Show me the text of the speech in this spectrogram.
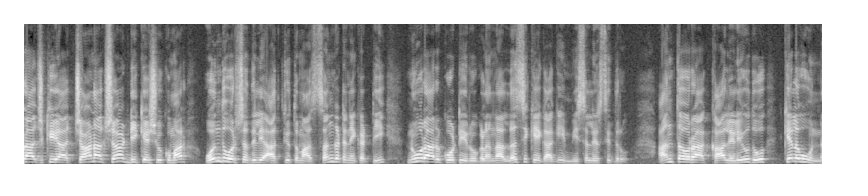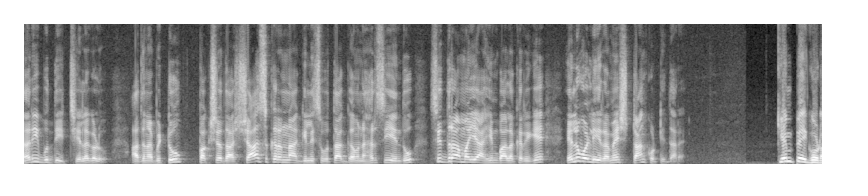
ರಾಜಕೀಯ ಚಾಣಾಕ್ಷ ಡಿಕೆ ಶಿವಕುಮಾರ್ ಒಂದು ವರ್ಷದಲ್ಲಿ ಅತ್ಯುತ್ತಮ ಸಂಘಟನೆ ಕಟ್ಟಿ ನೂರಾರು ಕೋಟಿ ರುಗಳನ್ನು ಲಸಿಕೆಗಾಗಿ ಮೀಸಲಿರಿಸಿದ್ರು. ಅಂಥವರ ಕಾಲಿಳಿಯುವುದು ಕೆಲವು ನರಿಬುದ್ಧಿ ಚೀಲಗಳು. ಅದನ್ನು ಬಿಟ್ಟು ಪಕ್ಷದ ಶಾಸಕರನ್ನ ಗೆಲ್ಲಿಸುವತ್ತ ಗಮನಹರಿಸಿ ಎಂದು ಸಿದ್ದರಾಮಯ್ಯ ಹಿಂಬಾಲಕರಿಗೆ ಯಲುವಳ್ಳಿ ರಮೇಶ್ ಟಾಂಗ್ ಕೊಟ್ಟಿದ್ದಾರೆ. ಕೆಂಪೇಗೌಡ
